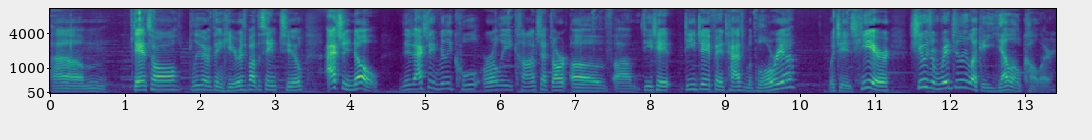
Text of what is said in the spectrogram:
Um, Dance Hall, I believe everything here is about the same too. Actually, no. There's actually really cool early concept art of um, DJ DJ Phantasmagoria, which is here. She was originally like a yellow color,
